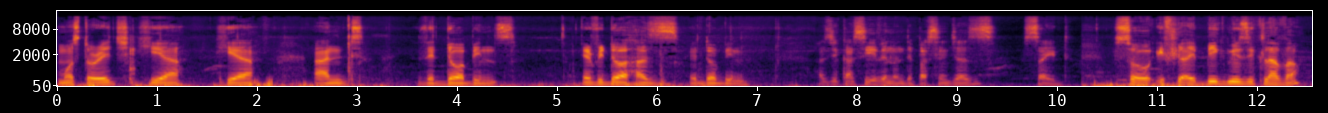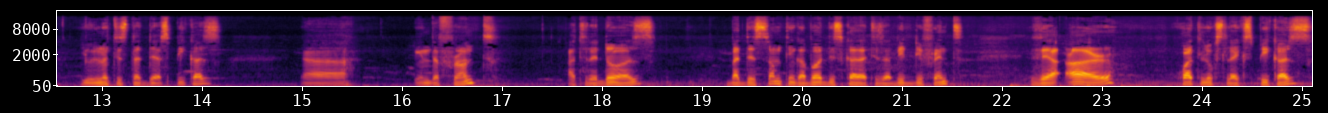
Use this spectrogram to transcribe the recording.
more storage here here and the door bins every door has a door bin as you can see even on the passengers side. So if you're a big music lover you will notice that there are speakers uh, in the front at the doors. But there's something about this car that is a bit different. There are what looks like speakers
